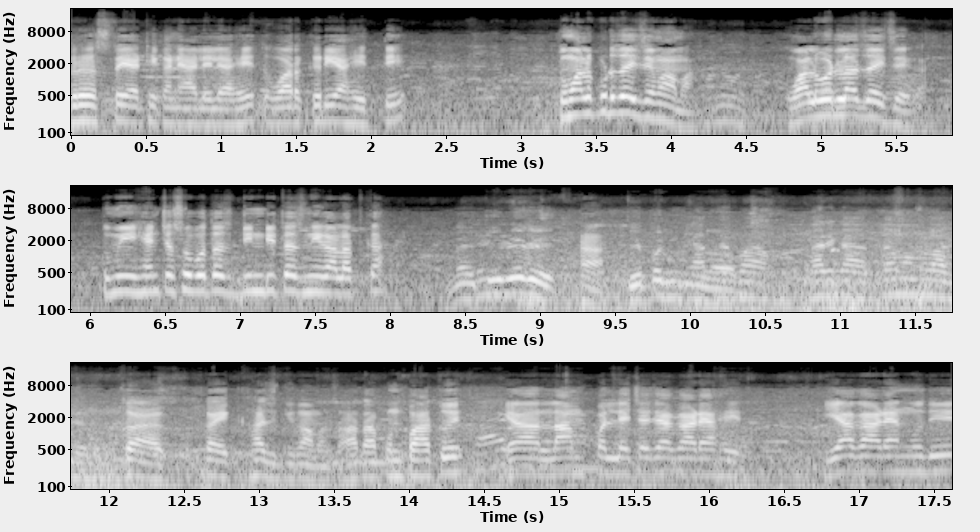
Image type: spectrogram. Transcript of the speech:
गृहस्थ या ठिकाणी आलेले आहेत. वारकरी आहेत ते. तुम्हाला कुठं जायचंय मामा? वालवडला जायचंय का? तुम्ही ह्यांच्यासोबतच दिंडीतच निघालात का? नाही ते वेगळे. हा. ते पण का काय खाजगी कामाचं? आता आपण पाहतोय या लांब पल्ल्याच्या ज्या गाड्या आहेत या गाड्यांमध्ये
